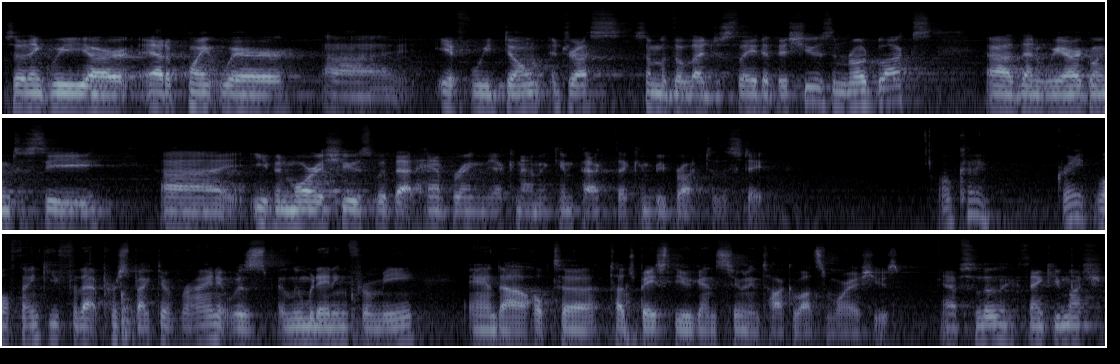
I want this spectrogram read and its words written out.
So I think we are at a point where uh, if we don't address some of the legislative issues and roadblocks, uh, then we are going to see uh, even more issues with that hampering the economic impact that can be brought to the state. Okay, great. Well, thank you for that perspective, Ryan. It was illuminating for me, and I uh, hope to touch base with you again soon and talk about some more issues. Absolutely. Thank you much.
